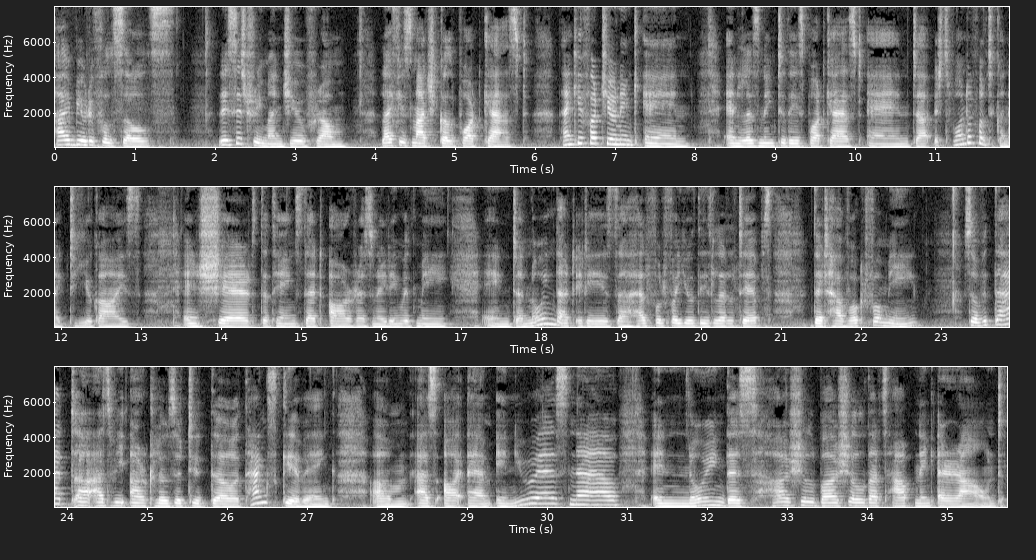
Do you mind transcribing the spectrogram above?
Hi, beautiful souls. This is Sri Manju from Life is Magical podcast. Thank you for tuning in and listening to this podcast. And uh, it's wonderful to connect to you guys and share the things that are resonating with me and uh, knowing that it is uh, helpful for you, these little tips that have worked for me so with that, uh, as we are closer to the Thanksgiving, um, as I am in US now, and knowing this hustle bustle that's happening around,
